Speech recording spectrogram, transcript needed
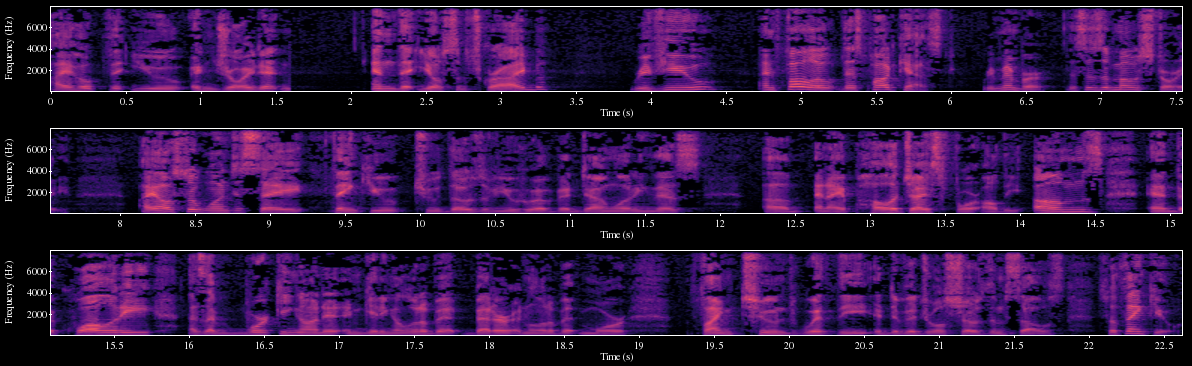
I hope that you enjoyed it and that you'll subscribe, review, and follow this podcast. Remember, this is a Mo story. I also want to say thank you to those of you who have been downloading this. Um, and I apologize for all the ums and the quality as I'm working on it and getting a little bit better and a little bit more fine tuned with the individual shows themselves. So thank you.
